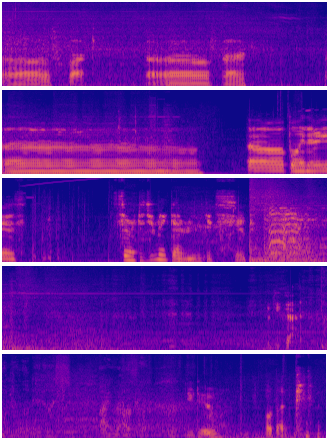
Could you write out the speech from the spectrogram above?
Oh, fuck. Oh, fuck. Oh. Oh, boy, there he is. Sir, did you make that really good soup? What you got? Don't look at us. I love You do? Hold on.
